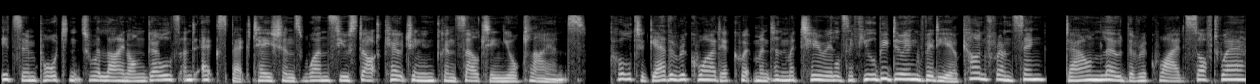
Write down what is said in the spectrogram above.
It's important to align on goals and expectations once you start coaching and consulting your clients. Pull together required equipment and materials if you'll be doing video conferencing, download the required software,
